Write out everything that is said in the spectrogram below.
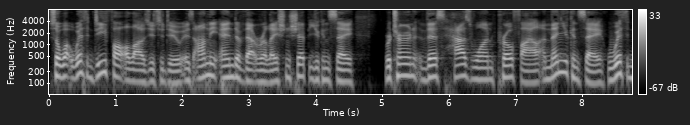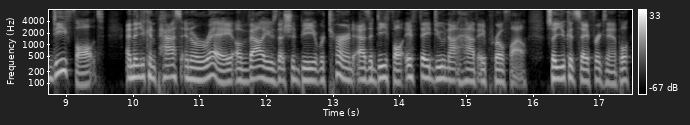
So what with default allows you to do is on the end of that relationship, you can say return this has one profile and then you can say with default and then you can pass an array of values that should be returned as a default if they do not have a profile. So you could say, for example,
